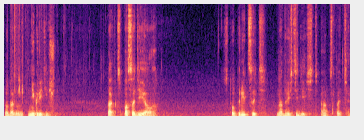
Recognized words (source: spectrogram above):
подогнуть. Не критично. Так, спас одеяло. 130 на 210. А, кстати.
